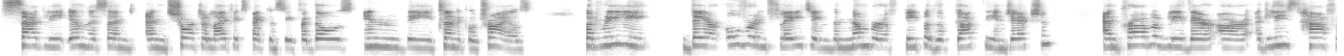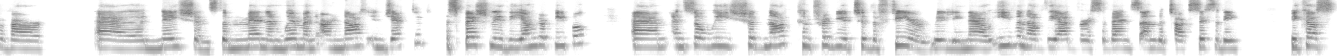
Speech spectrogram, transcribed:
sadly, illness and, and shorter life expectancy for those in the clinical trials. But really, they are overinflating the number of people who've got the injection and probably there are at least half of our uh, nations, the men and women, are not injected, especially the younger people. Um, and so we should not contribute to the fear really now, even of the adverse events and the toxicity, because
